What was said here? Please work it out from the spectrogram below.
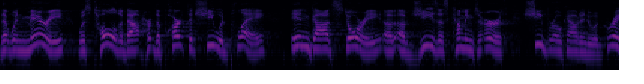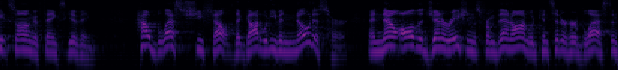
That when Mary was told about her, the part that she would play in God's story of, of Jesus coming to earth, she broke out into a great song of thanksgiving how blessed she felt that God would even notice her. And now all the generations from then on would consider her blessed. And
